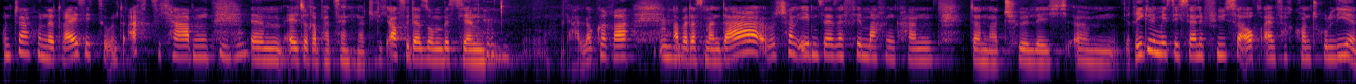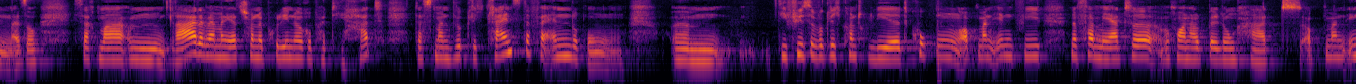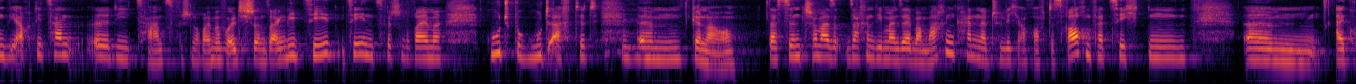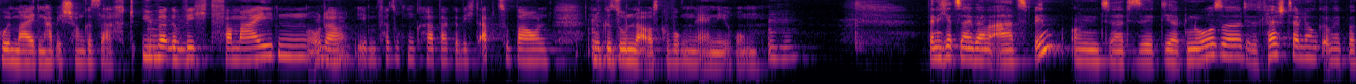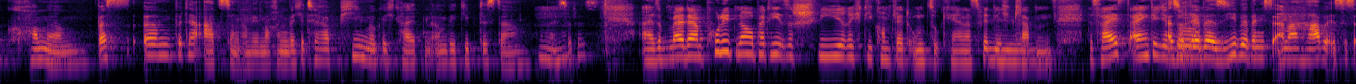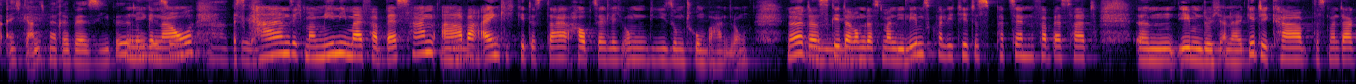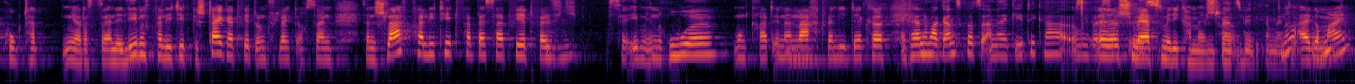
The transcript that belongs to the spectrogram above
unter 130 zu unter 80 haben. Mhm. Ähm, ältere Patienten natürlich auch wieder so ein bisschen ja, lockerer, mhm. aber dass man da schon eben sehr, sehr viel machen kann. Dann natürlich ähm, regelmäßig seine Füße auch einfach kontrollieren. Also ich sag mal, ähm, gerade wenn man jetzt schon eine Polyneuropathie hat, dass man wirklich kleinste Veränderungen ähm, die Füße wirklich kontrolliert, gucken, ob man irgendwie eine vermehrte Hornhautbildung hat, ob man irgendwie auch die, Zahn, äh, die Zahnzwischenräume, wollte ich schon sagen, die Zehenzwischenräume gut begutachtet. Mhm. Ähm, genau. Das sind schon mal Sachen, die man selber machen kann. Natürlich auch auf das Rauchen verzichten. Ähm, Alkohol meiden, habe ich schon gesagt. Mhm. Übergewicht vermeiden oder mhm. eben versuchen, Körpergewicht abzubauen. Eine mhm. gesunde, ausgewogene Ernährung. Wenn ich jetzt mal beim Arzt bin und äh, diese Diagnose, diese Feststellung irgendwie bekomme, was ähm, wird der Arzt dann irgendwie machen? Welche Therapiemöglichkeiten irgendwie gibt es da? Mhm. Weißt du das? Also bei der Polyneuropathie ist es schwierig, die komplett umzukehren. Das wird mhm. nicht klappen. Das heißt eigentlich... Also so, reversibel, wenn ich es einmal habe, ist es eigentlich gar nicht mehr reversibel? Nee, genau. So? Ah, okay. Es kann sich mal minimal verbessern, mhm. aber eigentlich geht es da hauptsächlich um die Symptombehandlung. Ne, das geht mhm. darum, dass man die Lebensqualität des Patienten verbessert, ähm, eben durch Analgetika, dass man da guckt, hat, ja, dass seine Lebensqualität gesteigert wird und vielleicht auch sein, seine Schlafqualität verbessert wird, weil mhm. sich ist ja eben in Ruhe und gerade in der mhm. Nacht, wenn die Decke. Erklär noch mal ganz kurz Analgetika. Äh, Schmerzmedikamente. Schmerzmedikamente. Ne, allgemein. Mhm.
